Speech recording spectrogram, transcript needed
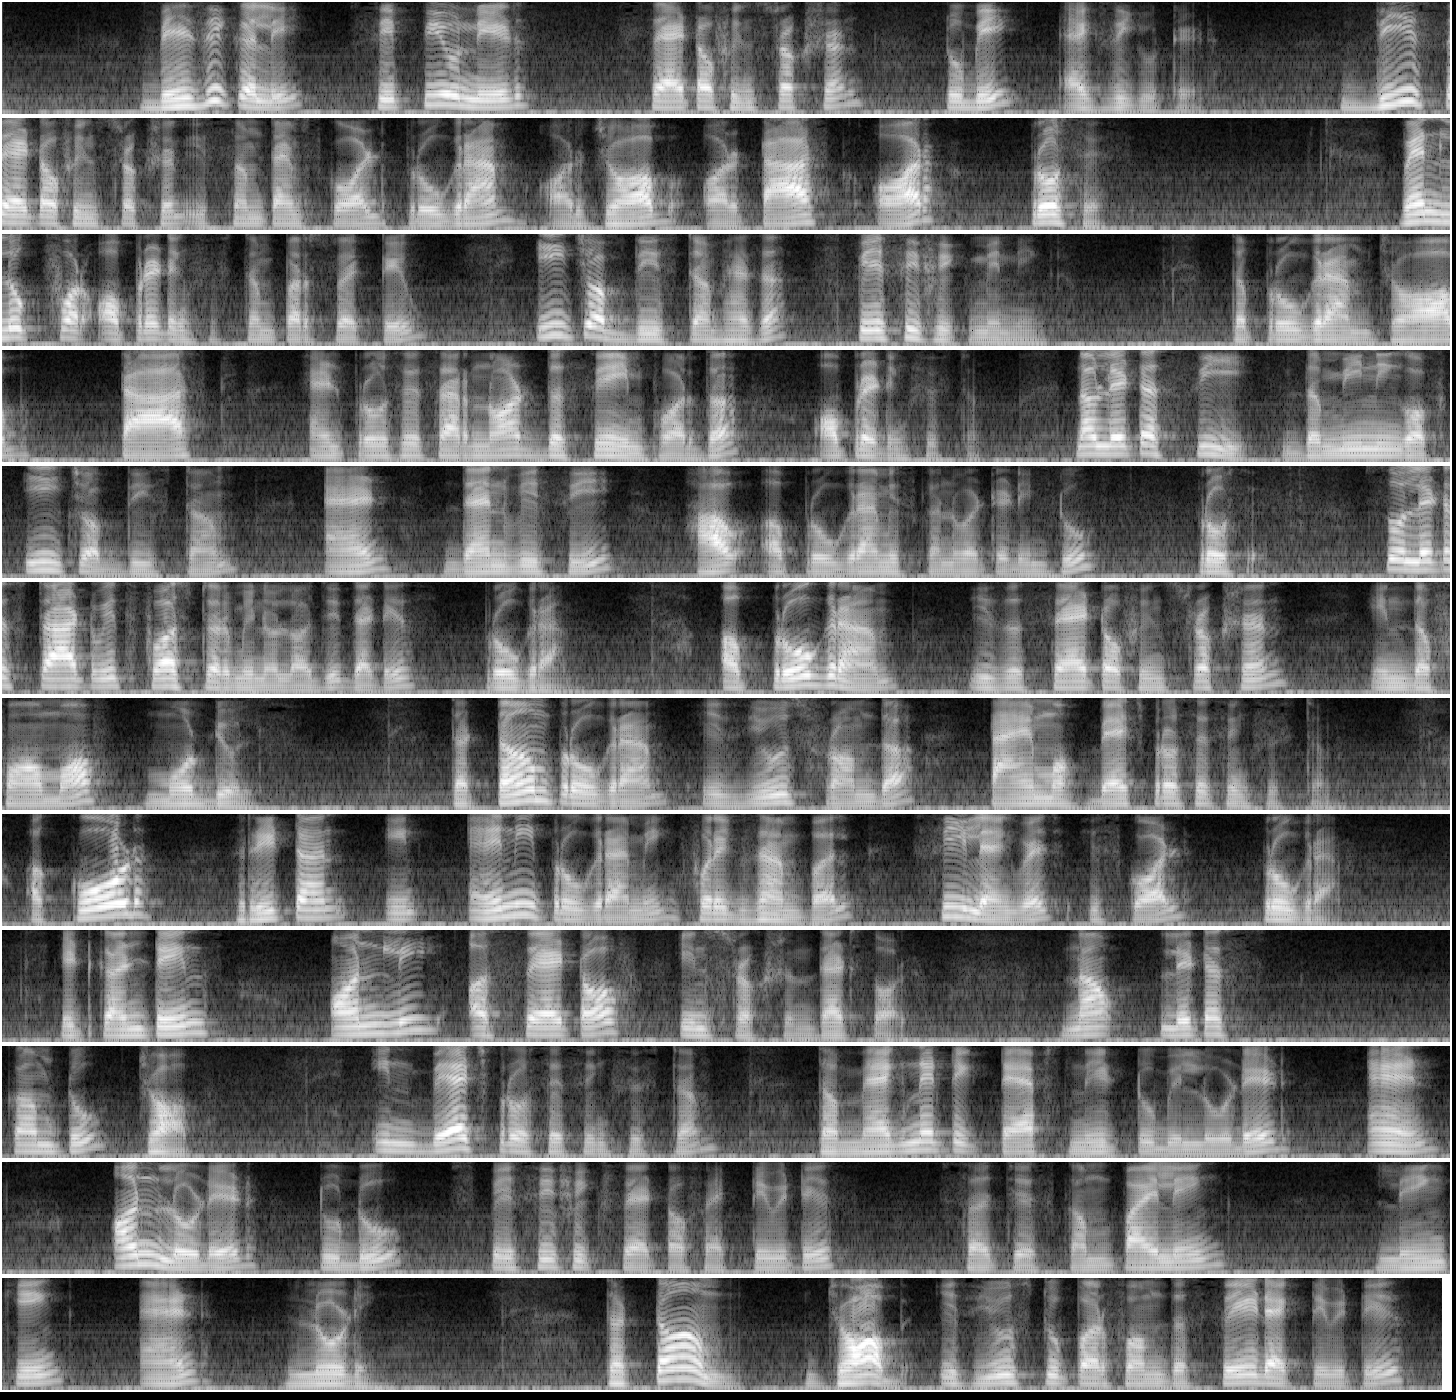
Basically, CPU needs set of instruction to be executed. This set of instruction is sometimes called program or job or task or process. When look for operating system perspective, each of these term has a specific meaning. The program job, task and process are not the same for the operating system. Now, let us see the meaning of each of these term and then we see how a program is converted into process. So, let us start with first terminology that is program. A program is a set of instruction in the form of modules. The term program is used from the time of batch processing system. A code written in any programming for example, C language is called program. It contains only a set of instruction that is all. Now, let us come to job. In batch processing system, the magnetic taps need to be loaded and unloaded to do specific set of activities such as compiling, linking and loading. The term job is used to perform the said activities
